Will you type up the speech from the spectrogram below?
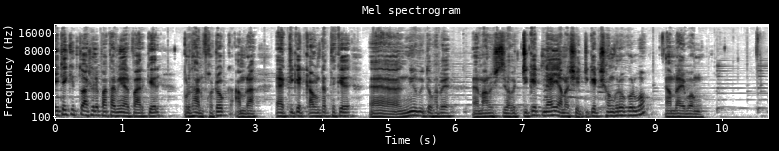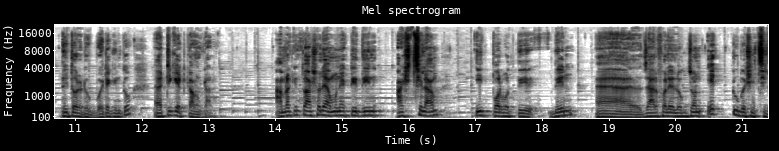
এইটাই কিন্তু আসলে পাতামিয়ার পার্কের প্রধান ফটক। আমরা টিকিট কাউন্টার থেকে নিয়মিতভাবে মানুষ যেভাবে টিকিট নেয়, আমরা সেই টিকিট সংগ্রহ করব। আমরা এবং ভিতরে ঢুকবো। এটা কিন্তু টিকিট কাউন্টার আমরা কিন্তু আসলে এমন একটি দিন আসছিলাম, ঈদ পরবর্তী দিন যার ফলে লোকজন একটু বেশি ছিল।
